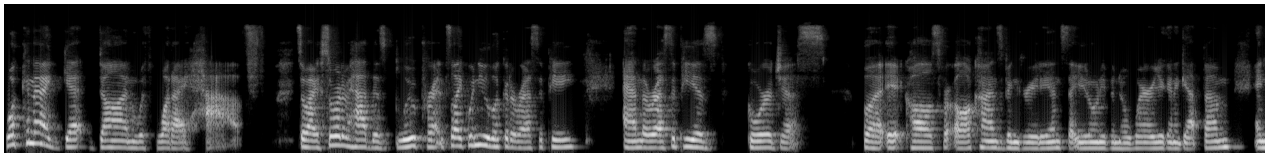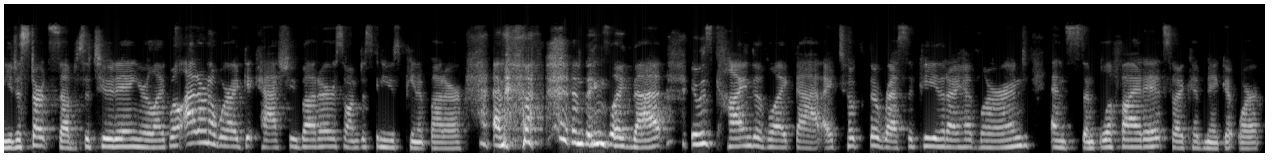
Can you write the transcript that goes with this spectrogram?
What can I get done with what I have? So I sort of had this blueprint. It's like when you look at a recipe and the recipe is gorgeous but it calls for all kinds of ingredients that you don't even know where you're going to get them. And you just start substituting. You're like, well, I don't know where I'd get cashew butter, so I'm just going to use peanut butter and, and things like that. It was kind of like that. I took the recipe that I had learned and simplified it so I could make it work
